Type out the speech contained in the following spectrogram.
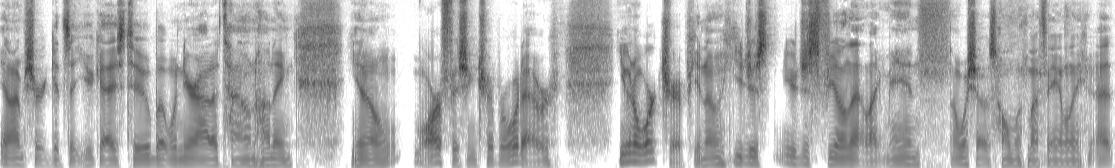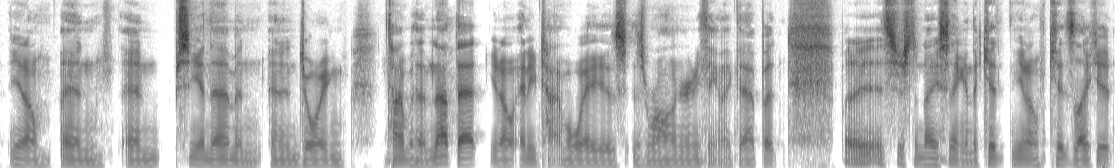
you know, I'm sure it gets at you guys too, but when you're out of town hunting, you know, or a fishing trip or whatever, even a work trip, you know, you just, you're just feeling that like, man, I wish I was home with my family, at, you know, and, and seeing them and, and enjoying time with them. Not that, you know, any time away is, is wrong or anything like that, but, but it's just a nice thing. And the kid, you know, kids like it,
